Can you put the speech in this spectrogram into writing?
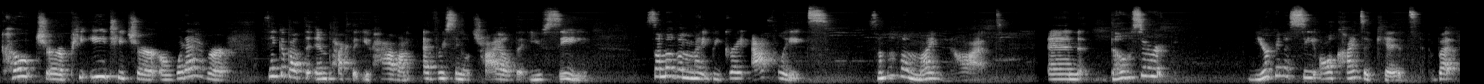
coach or a PE teacher or whatever, think about the impact that you have on every single child that you see. Some of them might be great athletes, some of them might not. And those are, you're going to see all kinds of kids, but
